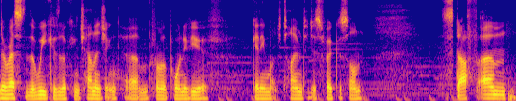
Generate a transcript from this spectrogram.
the rest of the week is looking challenging um, from a point of view of getting much time to just focus on stuff. Um,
